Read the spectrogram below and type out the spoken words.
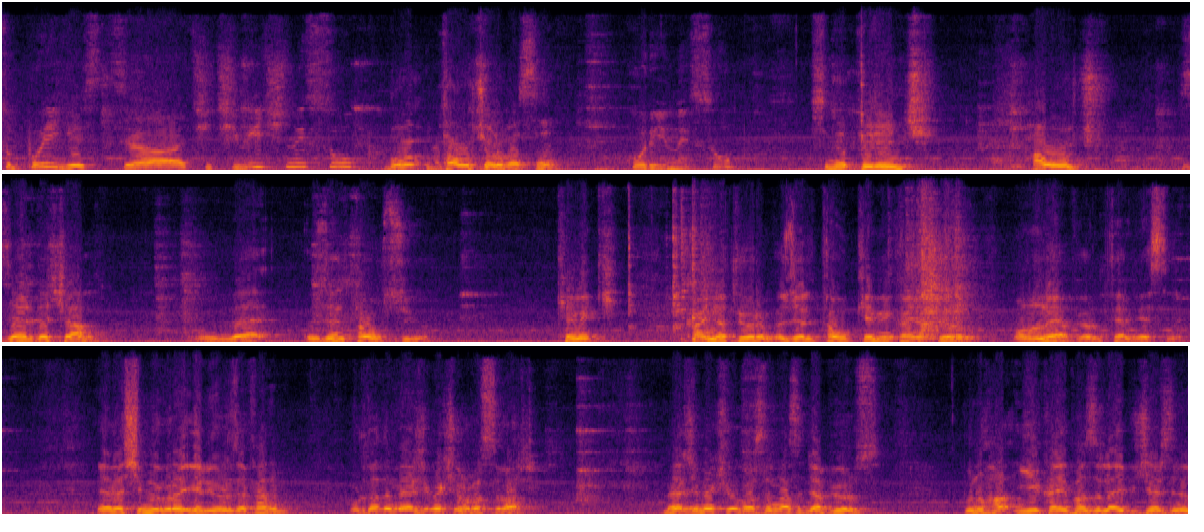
супы есть э, чечевичный суп, Bu tavuk çorbası. куриный суп, İçinde pirinç, havuç, zerdeçal ve özel tavuk suyu. Kemik kaynatıyorum. Özel tavuk kemiği kaynatıyorum. Onunla yapıyorum terbiyesini. Evet şimdi buraya geliyoruz efendim. Burada da mercimek çorbası var. Mercimek çorbasını nasıl yapıyoruz? Bunu yıkayıp hazırlayıp içerisine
